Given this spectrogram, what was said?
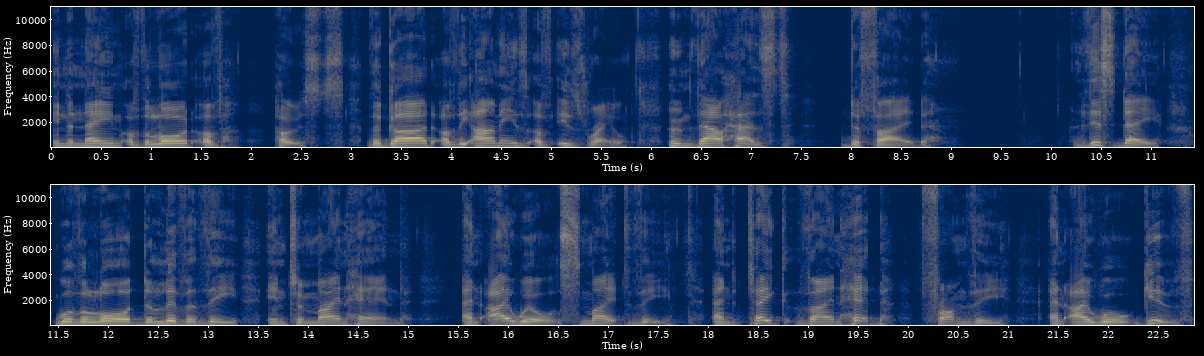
in the name of the Lord of hosts, the God of the armies of Israel, whom thou hast defied. This day will the Lord deliver thee into mine hand, and I will smite thee, and take thine head from thee, and I will give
